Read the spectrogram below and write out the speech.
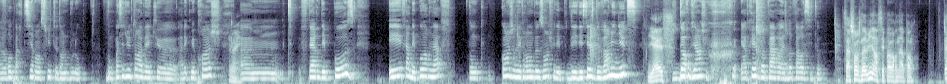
euh, repartir ensuite dans le boulot. Donc passer du temps avec, euh, avec mes proches, faire des pauses et faire des power naps. Donc quand j'en ai vraiment besoin, je fais des, des, des siestes de 20 minutes. Yes. Je dors bien, je suis... et après je repars, je repars aussitôt. Ça change la vie, hein, ces power nap. Hein.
